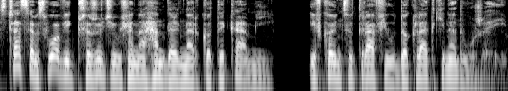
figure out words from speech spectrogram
Z czasem Słowik przerzucił się na handel narkotykami i w końcu trafił do klatki na dłużej.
